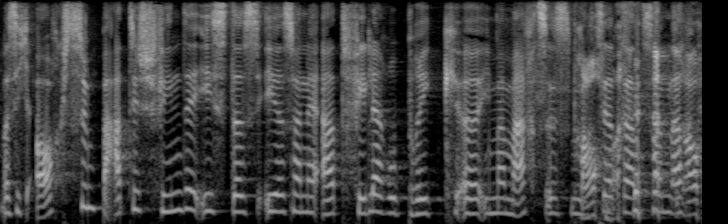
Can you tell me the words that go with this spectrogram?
Was ich auch sympathisch finde, ist, dass ihr so eine Art Fehlerrubrik äh, immer macht. Es macht ja dann so nach,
